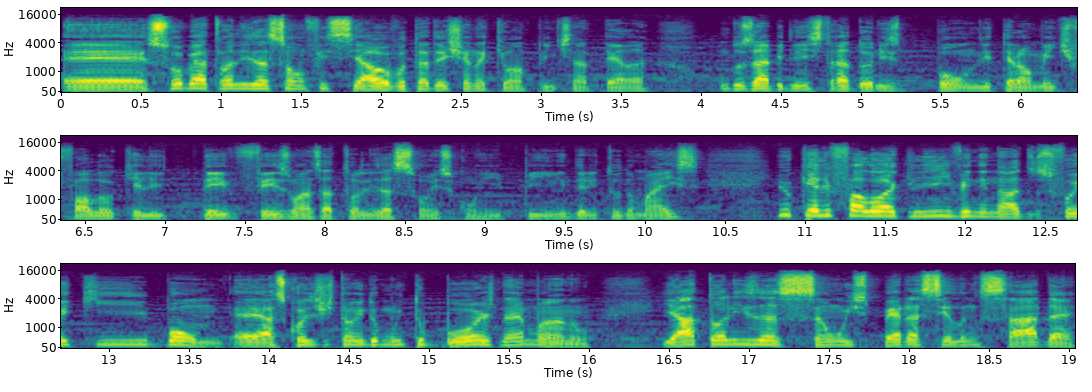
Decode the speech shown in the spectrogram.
é, sobre a atualização oficial, eu vou estar tá deixando aqui uma print na tela. Um dos administradores, bom, literalmente falou que ele teve, fez umas atualizações com Hip Inder e tudo mais. E o que ele falou ali, Envenenados, foi que, bom, é, as coisas estão indo muito boas, né, mano? E a atualização espera ser lançada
